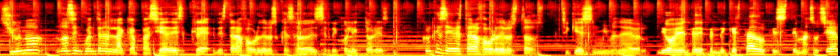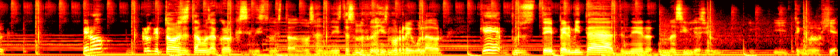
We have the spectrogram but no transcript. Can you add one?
si uno no se encuentra en la capacidad de, de estar a favor de los cazadores y recolectores, creo que se debe estar a favor de los estados. Si quieres, es mi manera de verlo. Digo, obviamente depende de qué estado, qué sistema social. Pero creo que todos estamos de acuerdo que se necesita un estado, ¿no? O sea, necesitas un organismo regulador que pues, te permita tener una civilización y, tecnología.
